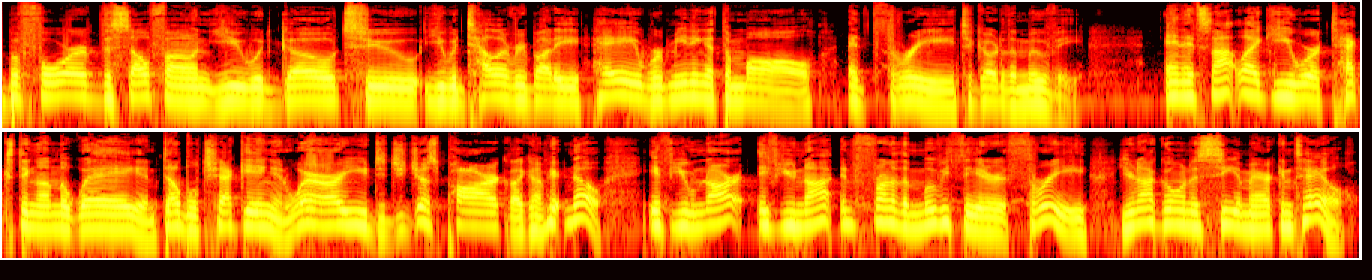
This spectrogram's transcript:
before the cell phone, you would go to you would tell everybody, "Hey, we're meeting at the mall at three to go to the movie." And it's not like you were texting on the way and double checking and where are you? Did you just park? Like I'm here. No, if you not if you're not in front of the movie theater at three, you're not going to see American Tail.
